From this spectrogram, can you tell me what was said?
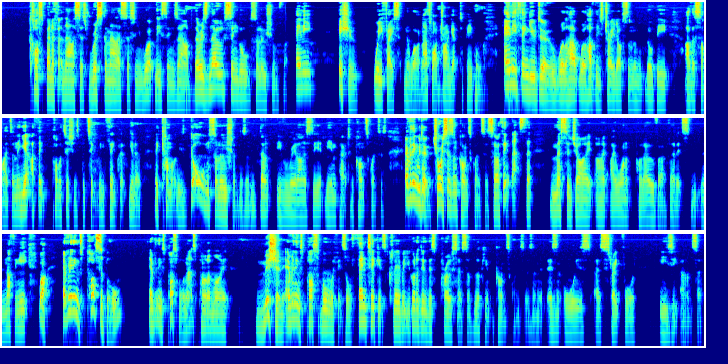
cost benefit analysis, risk analysis, and you work these things out, there is no single solution for any issue we face in the world. And that's what I try and get to people. Anything you do will have, will have these trade offs and there'll be other sides. And yet I think politicians particularly think that, you know, they come up with these golden solutions and don't even realize the, the impact and consequences. Everything we do, choices and consequences. So I think that's the message I, I, I want to put over that it's nothing, e- well, everything's possible. Everything's possible. And that's part of my mission. Everything's possible if it's authentic, it's clear, but you've got to do this process of looking at the consequences. And it isn't always a straightforward, easy answer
